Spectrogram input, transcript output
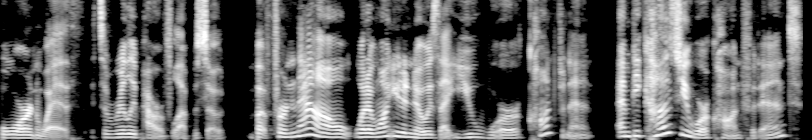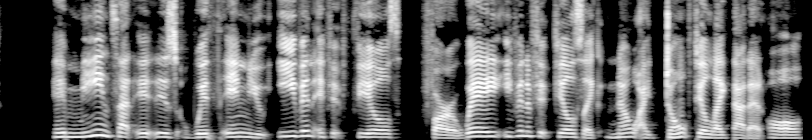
born with. It's a really powerful episode. But for now, what I want you to know is that you were confident. And because you were confident, it means that it is within you, even if it feels far away, even if it feels like, no, I don't feel like that at all,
